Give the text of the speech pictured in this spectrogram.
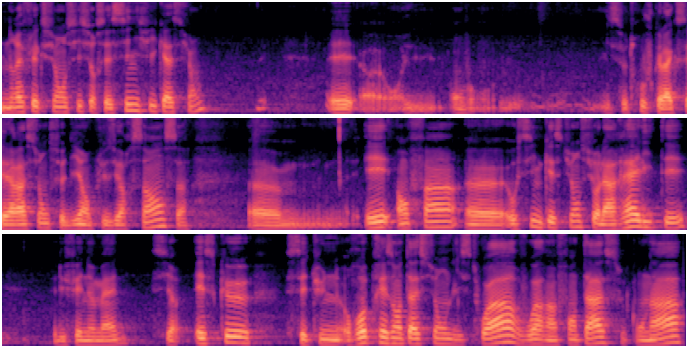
une réflexion aussi sur ses significations. Et euh, il se trouve que l'accélération se dit en plusieurs sens. Euh, et enfin, aussi une question sur la réalité du phénomène. Est-ce que c'est une représentation de l'histoire, voire un fantasme qu'on a?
